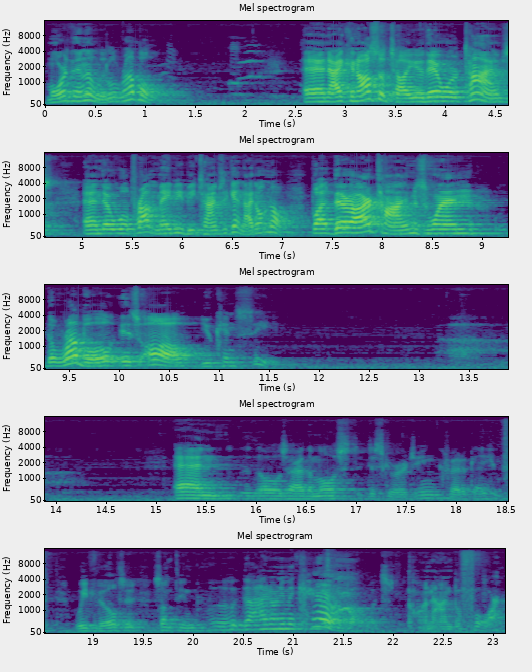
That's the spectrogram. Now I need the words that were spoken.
more than a little rubble. And I can also tell you there were times, and there will probably maybe be times again, I don't know, but there are times when the rubble is all you can see. And those are the most discouraging, critical. We've built something, I don't even care about what's gone on before.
